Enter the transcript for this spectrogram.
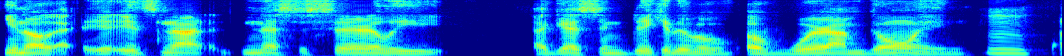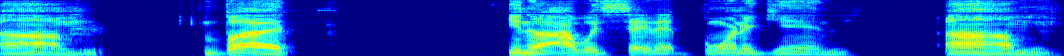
you know it's not necessarily I guess indicative of, of where I'm going. Mm. Um, but you know, I would say that born again, um,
